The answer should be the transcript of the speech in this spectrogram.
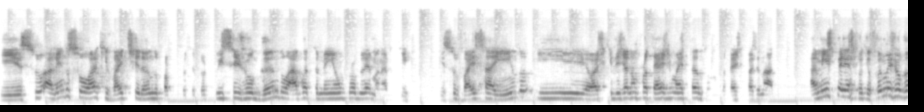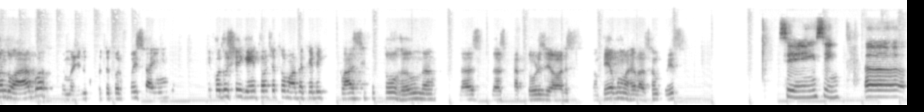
E isso, além do suor que vai tirando o próprio protetor, tu ir se jogando água também é um problema, né? Porque isso vai saindo e eu acho que ele já não protege mais tanto, não protege quase nada. A minha experiência foi que eu fui me jogando água, eu imagino que o protetor foi saindo, e quando eu cheguei, então, eu tinha tomado aquele clássico torrão da, das, das 14 horas. Não tem alguma relação com isso? Sim, sim. Ah,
